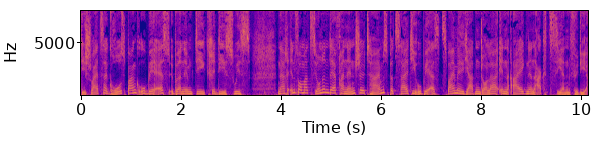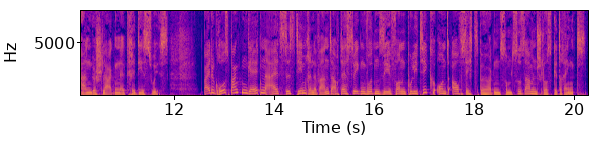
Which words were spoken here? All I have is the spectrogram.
Die Schweizer Großbank UBS übernimmt die Credit Suisse. Nach Informationen der Financial Times bezahlt die UBS zwei Milliarden Dollar in eigenen Aktien für die angeschlagene Credit Suisse. Beide Großbanken gelten als systemrelevant. Auch deswegen wurden sie von Politik und Aufsichtsbehörden zum Zusammenschluss gedrängt.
